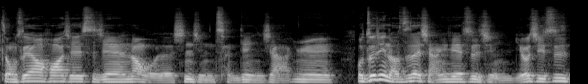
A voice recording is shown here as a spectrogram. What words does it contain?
总是要花些时间让我的心情沉淀一下。因为我最近老是在想一些事情，尤其是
